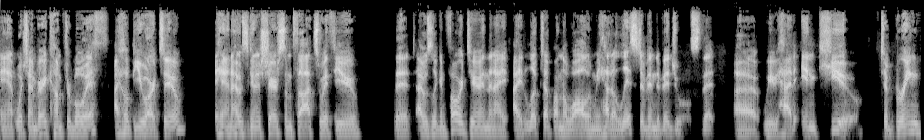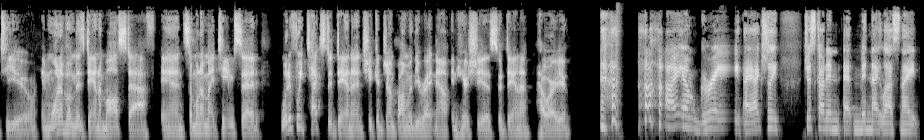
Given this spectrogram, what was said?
and, which I'm very comfortable with. I hope you are too. And I was going to share some thoughts with you that I was looking forward to. And then I, I looked up on the wall and we had a list of individuals that uh, we had in queue to bring to you. And one of them is Dana Malstaff. And someone on my team said, what if we texted Dana and she could jump on with you right now? And here she is. So, Dana, how are you? I am great. I actually just got in at midnight last night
